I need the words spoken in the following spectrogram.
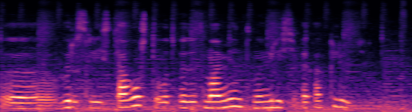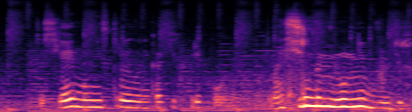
э, выросли из того, что вот в этот момент мы вели себя как люди. То есть я ему не строила никаких приколов. Насильным милым не будешь.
